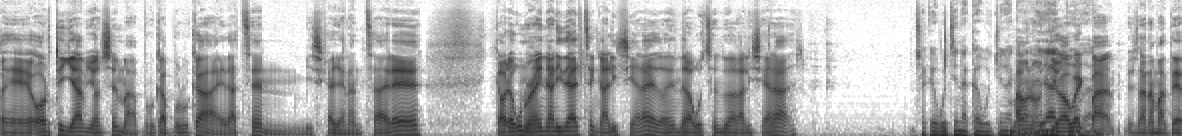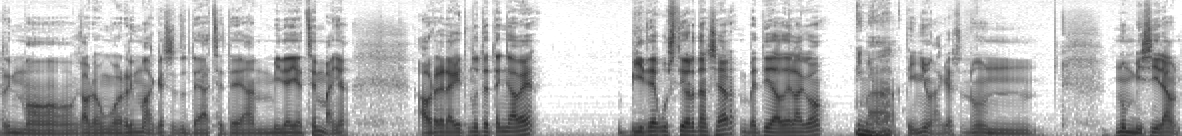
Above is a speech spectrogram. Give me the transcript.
e, hortik ja bion zen, ba, purka-purka edatzen bizkaiarantza ere, gaur egun orain ari da heltzen Galiziara, edo den dela gutzen du Galiziara, ez? Osa, que gutxinaka, gutxinaka. Ba, bueno, jo hauek, ba, ez da namate ritmo, gaur egungo ritmoak ez ez dute HT-an bideietzen, baina aurrera egiten dute gabe bide guzti horretan zehar, beti daudelako Pinuak. Ba, pinuak, ez, nun, nun biziraun.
